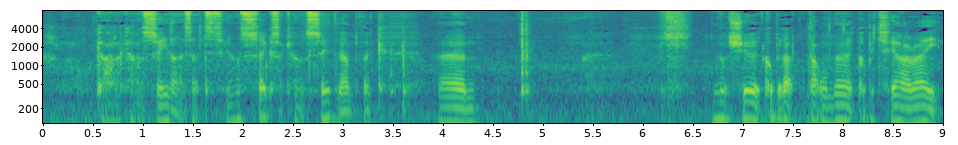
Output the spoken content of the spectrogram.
oh God, I can't see that. Is that TR6? I can't see the damn thing. Um, I'm not sure. It could be that, that one there. It could be TR8.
